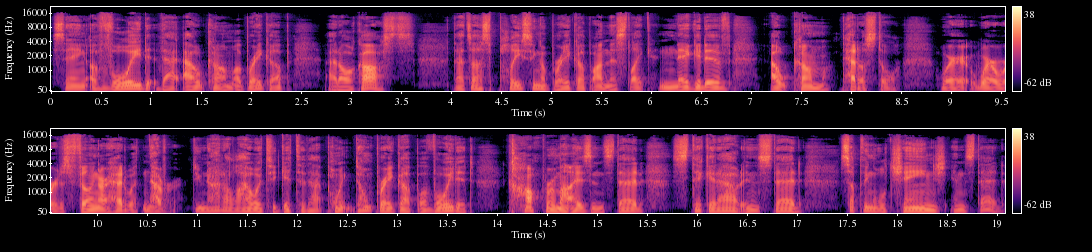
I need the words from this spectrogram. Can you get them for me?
saying avoid that outcome, a breakup, at all costs. That's us placing a breakup on this like negative outcome pedestal where where we're just filling our head with never. Do not allow it to get to that point. Don't break up, avoid it. Compromise instead. Stick it out instead. Something will change instead.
